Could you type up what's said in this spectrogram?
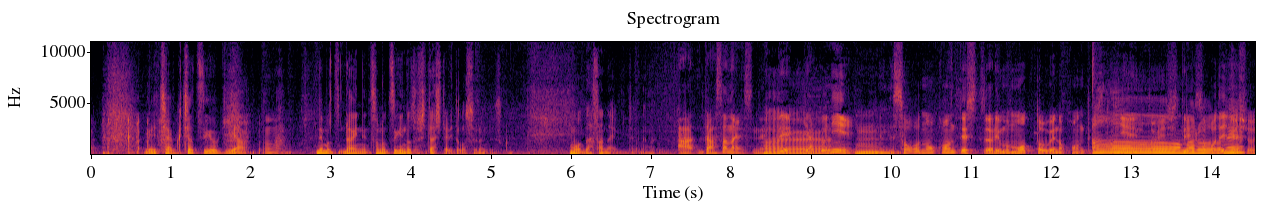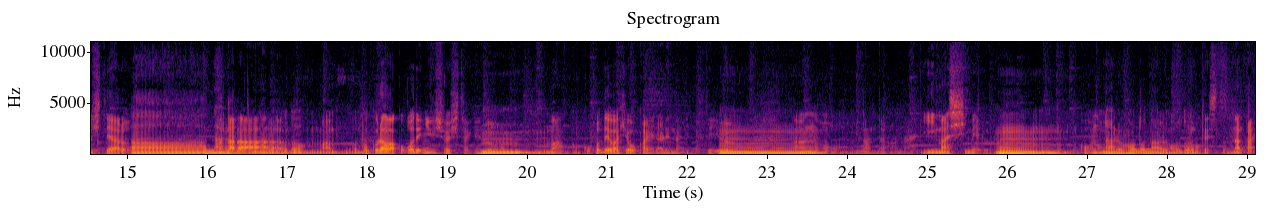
めちゃくちゃ強気やん、うん、でも来年その次の年出したりとかするんですか？もう出さないみたいなあ出さないですね。で逆に、うん、そのコンテストよりももっと上のコンテストにエントリーして、ね、そこで受賞してやろうと。あなるほどだからまあ、僕らはここで入賞したけど、うん、まあ、ここでは評価得られないっていう、うん、あのなんだろうな戒める、うん、このなるほどなるほど。コンテスト。なんか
